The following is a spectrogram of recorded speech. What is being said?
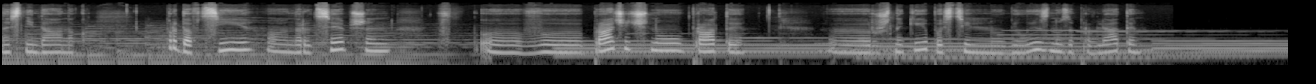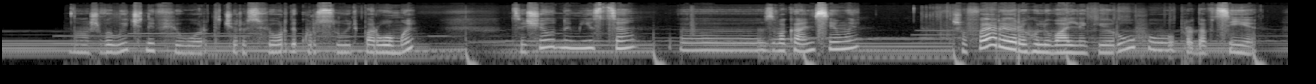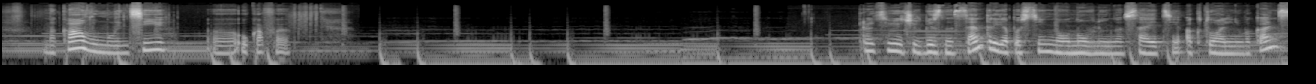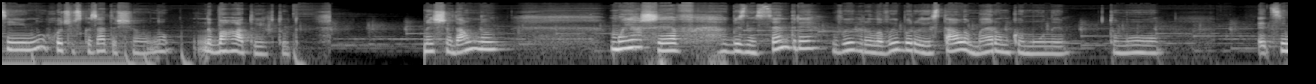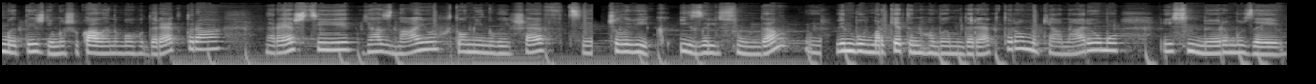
на сніданок, продавці е, на ресепшн, в, е, в прачечну прати, е, рушники, постільну білизну заправляти. Наш величний фьорд. Через фьорди курсують пароми. Це ще одне місце е, з вакансіями. Шофери, регулювальники руху, продавці на каву, млинці е, у кафе. Працюючи в бізнес-центрі, я постійно оновлюю на сайті актуальні вакансії. Ну, хочу сказати, що ну, небагато їх тут. Нещодавно моя шеф в бізнес-центрі виграла вибори і стала мером комуни. Тому цими тижнями шукали нового директора. Нарешті я знаю, хто мій новий шеф. Це чоловік із Ельсунда. Він був маркетинговим директором океанаріуму і Сюнмьоре музею.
